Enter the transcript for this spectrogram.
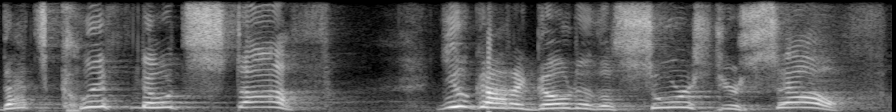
that's Cliff Notes stuff. You got to go to the source yourself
